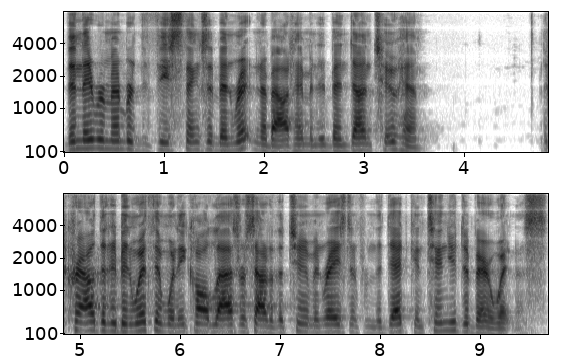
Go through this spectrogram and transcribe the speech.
then they remembered that these things had been written about him and had been done to him. The crowd that had been with him when he called Lazarus out of the tomb and raised him from the dead continued to bear witness.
